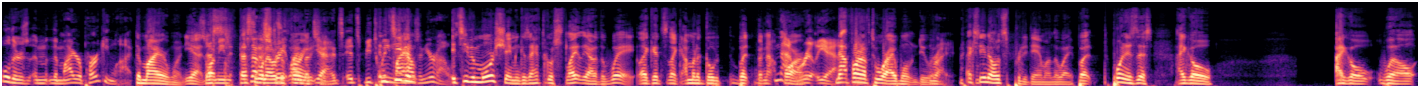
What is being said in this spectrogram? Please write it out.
well, there's um, the Meijer parking lot. the Meijer one. Yeah, So that's, I mean, that's it's the one I was straight line, to. yeah, it's it's between it's my even- house and your house. It's even more shaming because I have to go slightly out of the way. Like it's like I'm gonna go, but but not, Not far. really, yeah. Not far enough to where I won't do it. Right. Actually, no, it's pretty damn on the way. But the point is this: I go, I go. Well,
